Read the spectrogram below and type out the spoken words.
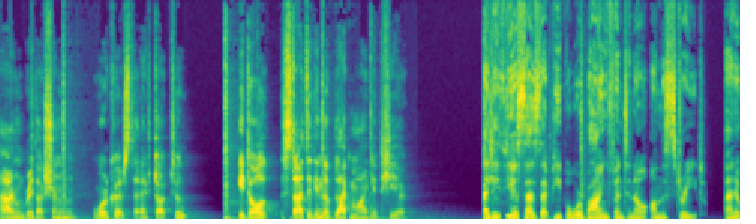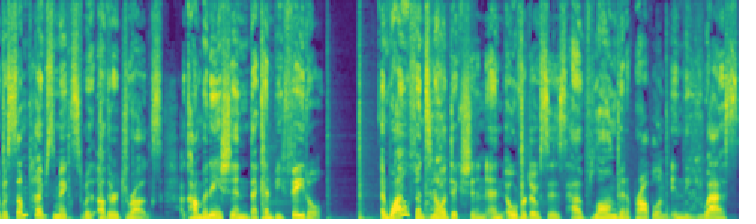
harm reduction workers that I've talked to, it all started in the black market here. Alicia says that people were buying fentanyl on the street, and it was sometimes mixed with other drugs, a combination that can be fatal. And while fentanyl addiction and overdoses have long been a problem in the US,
